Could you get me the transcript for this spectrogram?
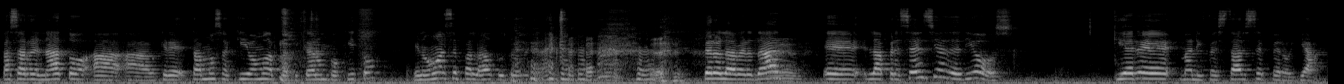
pasar Renato a, a- que estamos aquí, vamos a platicar un poquito. Y no vamos a hacer para el lado, tú. Pero la verdad, eh, la presencia de Dios quiere manifestarse, pero ya.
